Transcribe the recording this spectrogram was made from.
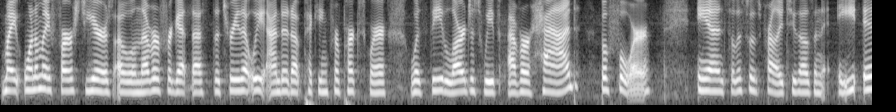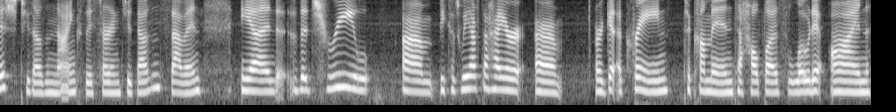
My one of my first years, I will never forget this. The tree that we ended up picking for Park Square was the largest we've ever had before. And so this was probably 2008 ish, 2009, because they started in 2007. And the tree um, because we have to hire um, or get a crane to come in to help us load it on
